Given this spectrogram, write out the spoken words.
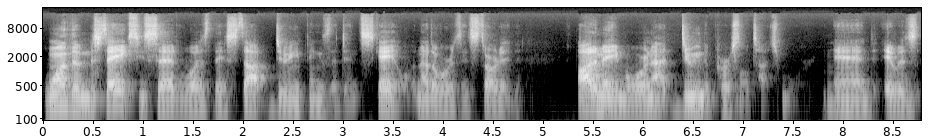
one of the mistakes he said was they stopped doing things that didn't scale. In other words, they started automating more, not doing the personal touch more. Mm-hmm. And it was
